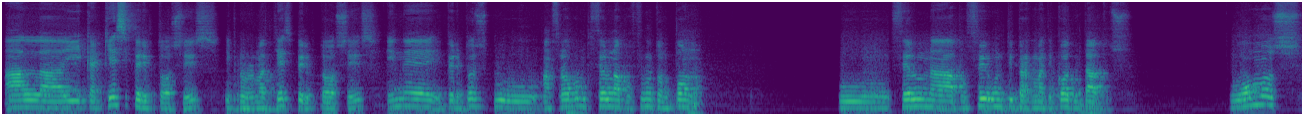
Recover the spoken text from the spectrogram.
Αλλά οι κακές οι περιπτώσεις, οι προβληματικές οι περιπτώσεις, είναι οι περιπτώσεις που ανθρώπων που θέλουν να αποφύγουν τον πόνο. Που θέλουν να αποφύγουν την πραγματικότητά τους. Που όμως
